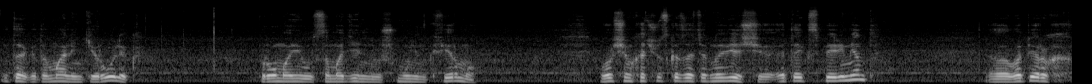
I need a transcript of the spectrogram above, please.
Итак, это маленький ролик про мою самодельную шмунинг ферму. В общем, хочу сказать одну вещь. Это эксперимент. Э, во-первых,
